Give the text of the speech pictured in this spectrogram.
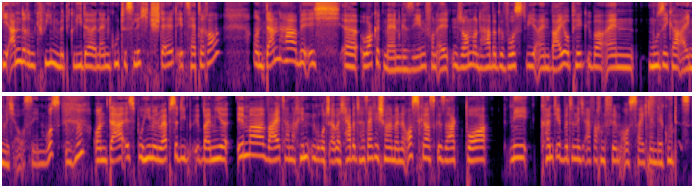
die anderen Queen-Mitglieder in ein gutes Licht stellt, etc. Und dann habe ich äh, Rocketman gesehen von Elton John und habe gewusst, wie ein Biopic über einen Musiker eigentlich aussehen muss. Und da ist Bohemian Rhapsody bei mir immer weiter nach hinten gerutscht. Aber ich habe tatsächlich schon bei den Oscars gesagt, boah, nee, könnt ihr bitte nicht einfach einen Film auszeichnen, der gut ist.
